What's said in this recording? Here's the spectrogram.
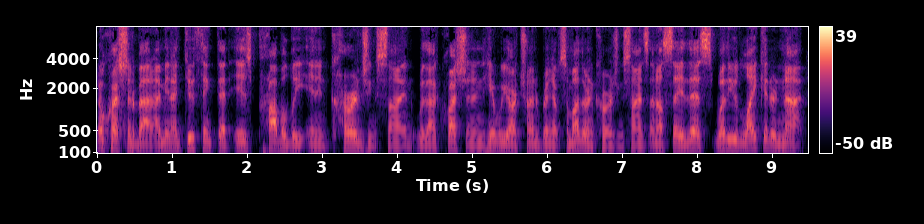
No question about it. I mean, I do think that is probably an encouraging sign without question. And here we are trying to bring up some other encouraging signs. And I'll say this whether you like it or not,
